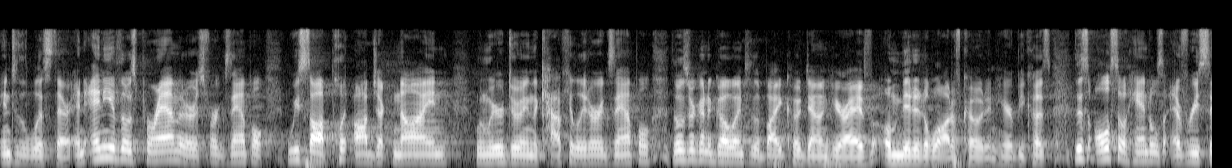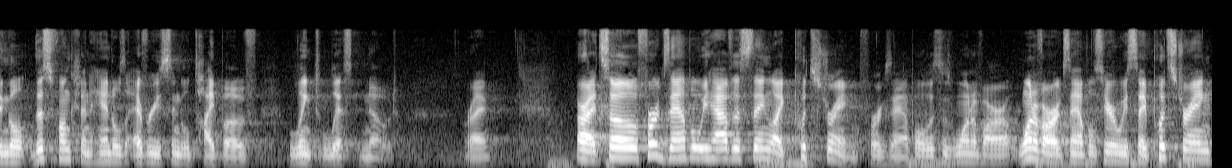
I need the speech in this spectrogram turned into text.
into the list there. And any of those parameters, for example, we saw put object 9 when we were doing the calculator example. Those are going to go into the bytecode down here. I've omitted a lot of code in here because this also handles every single, this function handles every single type of linked list node, right? All right, so for example, we have this thing like put string, for example. This is one of our, one of our examples here. We say put string,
